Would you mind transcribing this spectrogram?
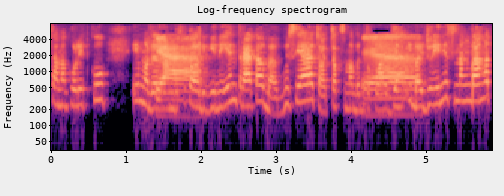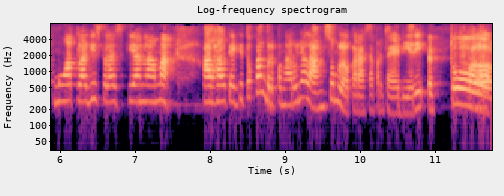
sama kulitku. Ih model Ya. rambutku kalau diginiin ternyata bagus ya, cocok sama bentuk Ya. wajah. Ih baju ini seneng banget, muat lagi setelah sekian lama. Hal-hal kayak gitu kan berpengaruhnya langsung loh ke rasa percaya diri. Betul, Kalau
